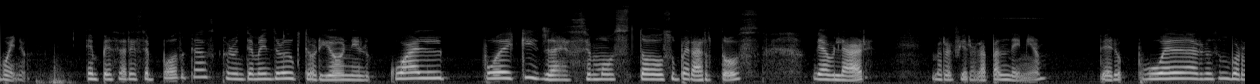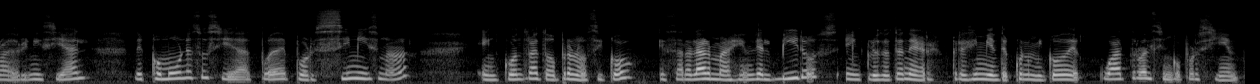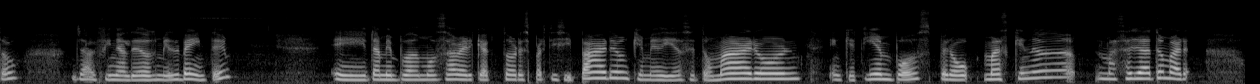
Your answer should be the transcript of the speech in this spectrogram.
Bueno, empezar este podcast con un tema introductorio en el cual puede que ya estemos todos súper hartos de hablar, me refiero a la pandemia, pero puede darnos un borrador inicial de cómo una sociedad puede por sí misma, en contra de todo pronóstico, estar a la margen del virus e incluso tener crecimiento económico de 4 al 5% ya al final de 2020. Eh, también podemos saber qué actores participaron, qué medidas se tomaron, en qué tiempos, pero más que nada, más allá de tomar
